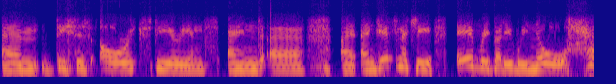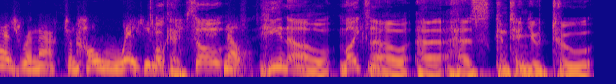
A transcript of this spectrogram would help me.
um, this is our experience, and uh, and definitely everybody we know has remarked on how well he. Looks. Okay, so now, he now, Mike now uh, has continued to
